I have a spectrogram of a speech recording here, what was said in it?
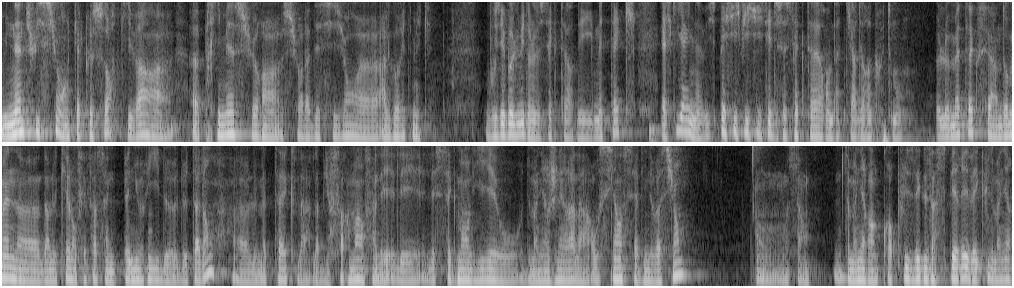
une intuition en quelque sorte qui va euh, primer sur, sur la décision algorithmique. Vous évoluez dans le secteur des medtech. Est-ce qu'il y a une spécificité de ce secteur en matière de recrutement? Le medtech, c'est un domaine euh, dans lequel on fait face à une pénurie de, talents. Euh, le medtech, la, biopharma, enfin les, segments liés de manière générale aux sciences et à l'innovation, c'est de manière encore plus exaspérée, vécu de manière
